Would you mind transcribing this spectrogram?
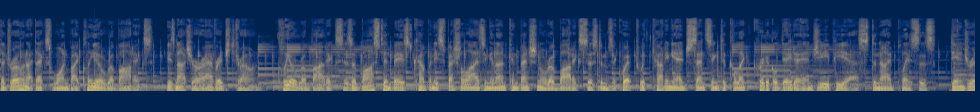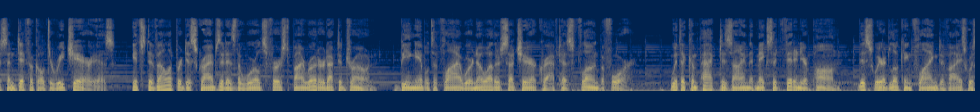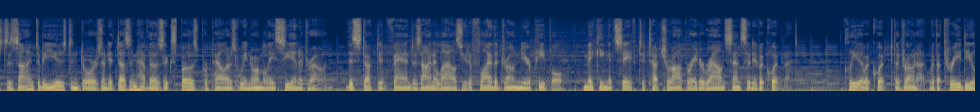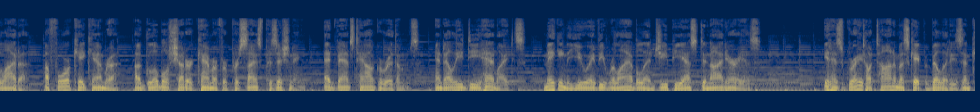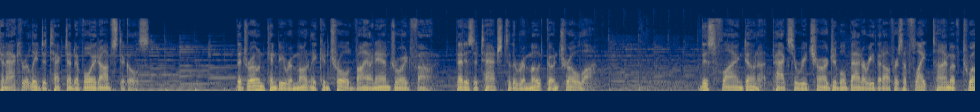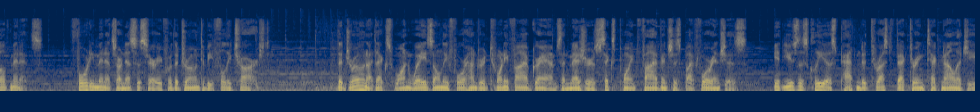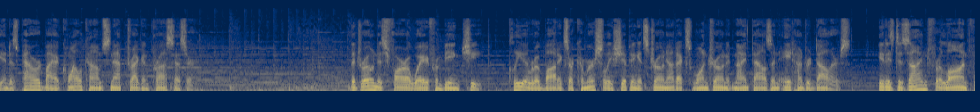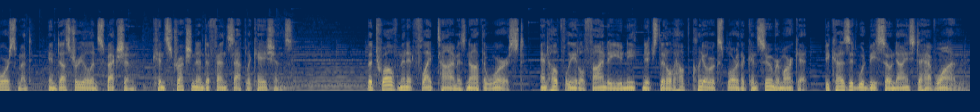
The Dronut X1 by Cleo Robotics is not your average drone. Cleo Robotics is a Boston-based company specializing in unconventional robotic systems equipped with cutting-edge sensing to collect critical data in GPS-denied places, dangerous and difficult-to-reach areas. Its developer describes it as the world's first birotor-ducted drone, being able to fly where no other such aircraft has flown before. With a compact design that makes it fit in your palm, this weird-looking flying device was designed to be used indoors and it doesn't have those exposed propellers we normally see in a drone. This ducted fan design allows you to fly the drone near people, making it safe to touch or operate around sensitive equipment. Cleo equipped the Dronut with a 3D LiDAR, a 4K camera, a global shutter camera for precise positioning, advanced algorithms, and LED headlights, making the UAV reliable in GPS-denied areas. It has great autonomous capabilities and can accurately detect and avoid obstacles. The drone can be remotely controlled via an Android phone, that is attached to the remote controller. This flying donut packs a rechargeable battery that offers a flight time of 12 minutes. 40 minutes are necessary for the drone to be fully charged. The Dronut X1 weighs only 425 grams and measures 6.5 inches by 4 inches. It uses Cleo's patented thrust vectoring technology and is powered by a Qualcomm Snapdragon processor. The drone is far away from being cheap. Cleo Robotics are commercially shipping its Dronut X1 drone at $9,800. It is designed for law enforcement, industrial inspection, construction and defense applications. The 12-minute flight time is not the worst, and hopefully it'll find a unique niche that'll help Cleo explore the consumer market because it would be so nice to have one.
